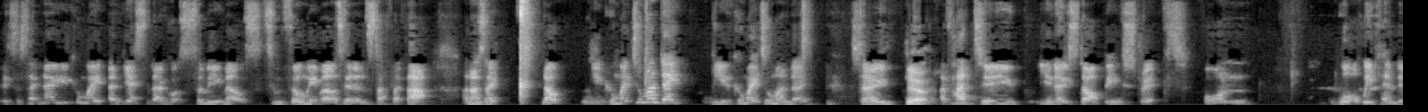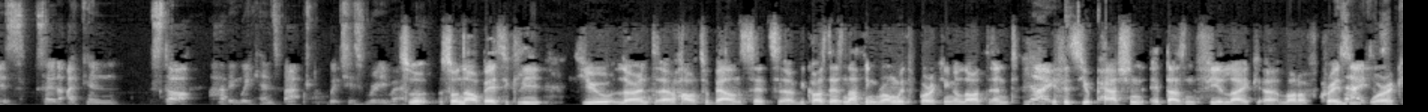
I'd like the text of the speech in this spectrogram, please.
It's just like no, you can wait. And yesterday I got some emails, some film emails in and stuff like that, and I was like, nope, you can wait till Monday. You can wait till Monday. So yeah, I've had to you know start being strict on what a weekend is so that I can start having weekends back, which is really rare. So so now basically you learned uh, how to balance it uh, because there's nothing wrong with working a lot and no. if it's your passion it doesn't feel like a lot of crazy no, work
